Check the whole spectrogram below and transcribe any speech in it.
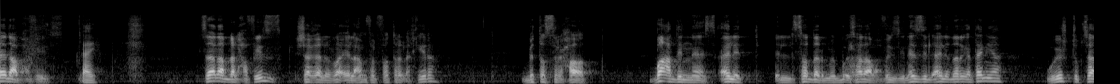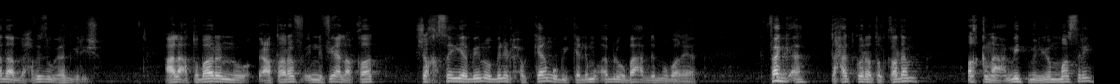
سيد عبد الحفيظ. أيوه. سيد عبد الحفيظ شغل الرأي العام في الفترة الأخيرة بتصريحات. بعض الناس قالت اللي صدر من بق سيد عبد الحفيظ ينزل الاهلي درجة تانية ويشطب سيد عبد الحفيظ وجهاد جريشة. على اعتبار إنه اعترف إن في علاقات شخصية بينه وبين الحكام وبيكلموا قبل وبعد المباريات. فجأة اتحاد كرة القدم أقنع 100 مليون مصري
